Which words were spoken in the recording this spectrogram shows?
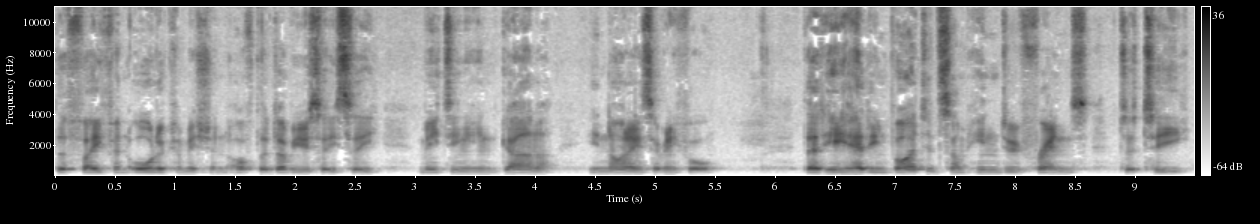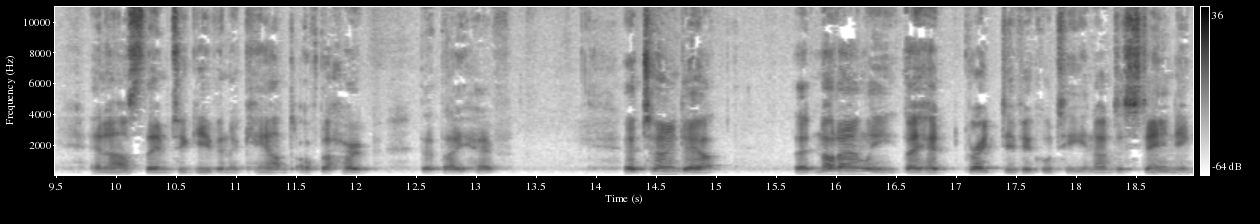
the Faith and Order Commission of the WCC meeting in Ghana in 1974 that he had invited some Hindu friends to tea and asked them to give an account of the hope that they have. It turned out that not only they had great difficulty in understanding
